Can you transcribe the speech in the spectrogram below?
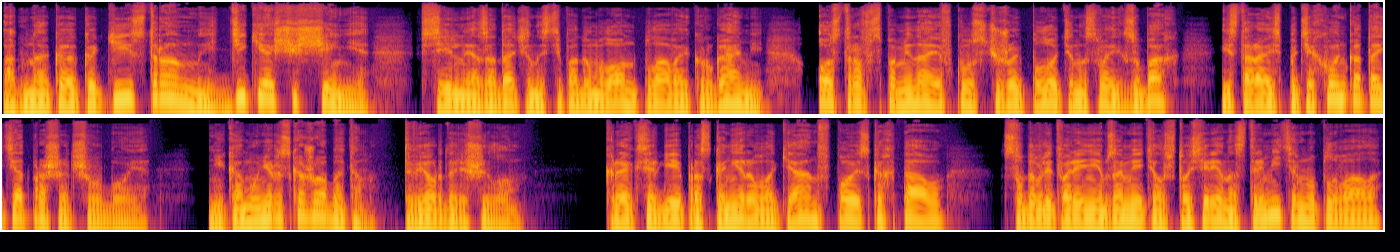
Однако какие странные, дикие ощущения! В сильной озадаченности подумал он, плавая кругами, остро вспоминая вкус чужой плоти на своих зубах и стараясь потихоньку отойти от прошедшего боя. «Никому не расскажу об этом», — твердо решил он. Крэг Сергей просканировал океан в поисках Тау, с удовлетворением заметил, что сирена стремительно уплывала,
